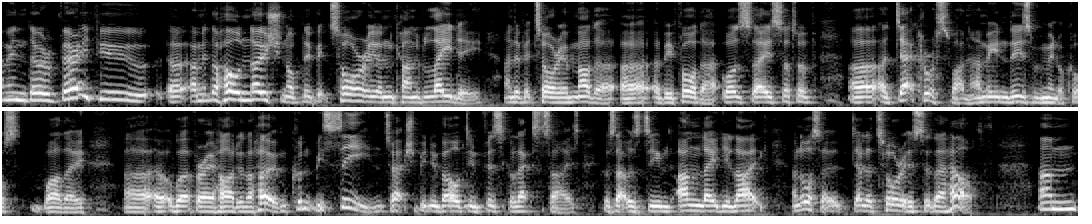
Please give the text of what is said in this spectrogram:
I mean, there are very few. Uh, I mean, the whole notion of the Victorian kind of lady and the Victorian mother uh, before that was a sort of uh, a decorous one. I mean, these women, of course, while they uh, worked very hard in the home, couldn't be seen to actually be involved in physical exercise because that was deemed unladylike and also deleterious to their health. Um,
